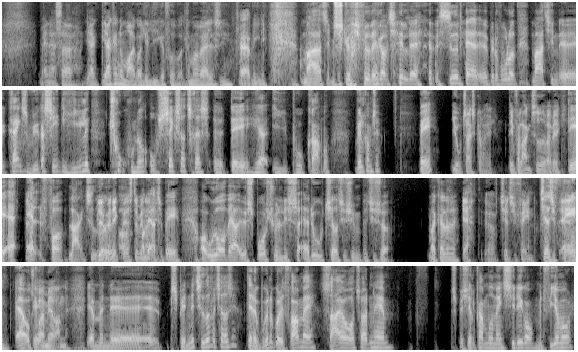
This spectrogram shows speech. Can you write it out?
men altså, jeg, jeg kan nu meget godt lide liga-fodbold, det må jeg være ærlig at sige. Ja, jeg er enig. Martin, så skal vi også byde velkommen til uh, ved siden af uh, Peter Folund, Martin uh, Kring, som vi ikke har set i hele 266 uh, dage her i programmet. Velkommen til. Bage. Jo, tak skal du have. Det er for lang tid at være væk. Det er alt for lang tid Bliver man ikke bedste at, at være tilbage. Og udover at være uh, sportsjournalist, så er du Chelsea-sympatisør. Kalder det? Ja, det er Chelsea-fan. Chelsea-fan? Ja, ja okay. Det tror jeg er mere rammende. Jamen, øh, spændende tider for Chelsea. Det er da begyndt at gå lidt fremad. Sejr over Tottenham. Specielt kamp mod Manchester City i går, men fire mål.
